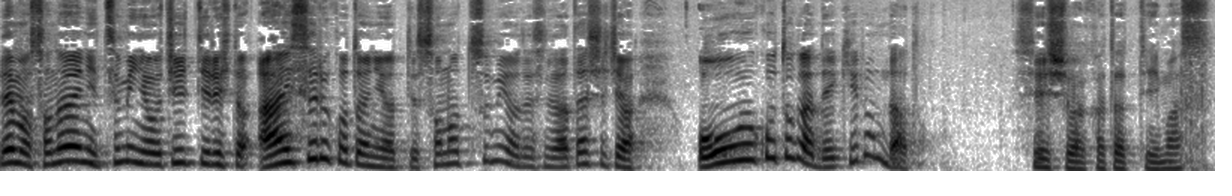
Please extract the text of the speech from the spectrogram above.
でもそのように罪に陥っている人を愛することによってその罪をですね、私たちは覆うことができるんだと聖書は語っています。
